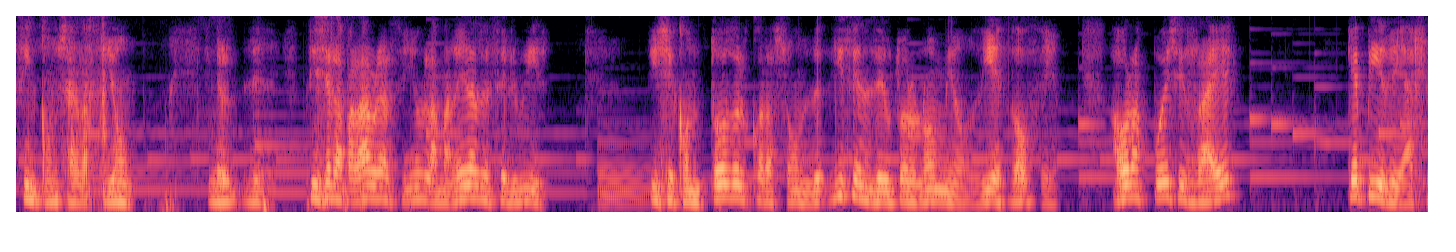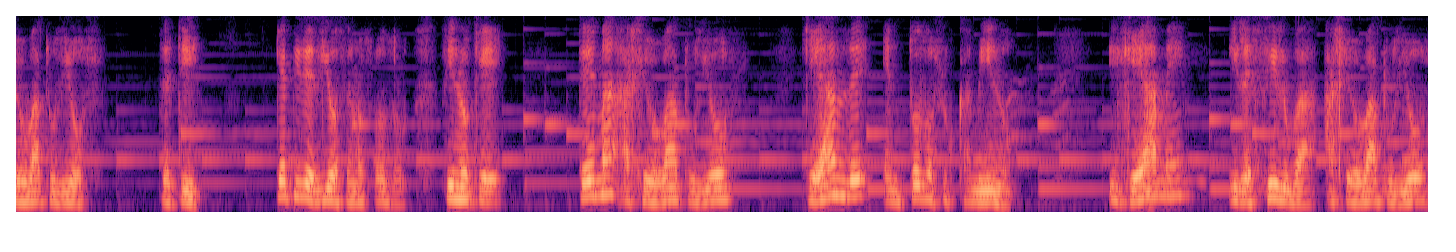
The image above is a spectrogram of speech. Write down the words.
sin consagración. dice la palabra del Señor, la manera de servir. Dice con todo el corazón. Dice en Deuteronomio 10, 12. Ahora pues Israel, ¿qué pide a Jehová tu Dios de ti? ¿Qué pide Dios de nosotros? Sino que tema a Jehová tu Dios, que ande en todos sus caminos y que ame y le sirva a Jehová tu Dios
